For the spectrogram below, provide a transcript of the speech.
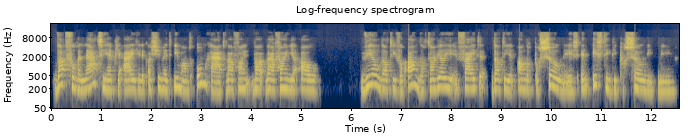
wat voor relatie heb je eigenlijk als je met iemand omgaat waarvan, waar, waarvan je al wil dat hij verandert, dan wil je in feite dat hij een ander persoon is. En is die die persoon niet meer?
